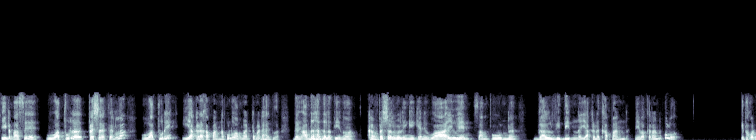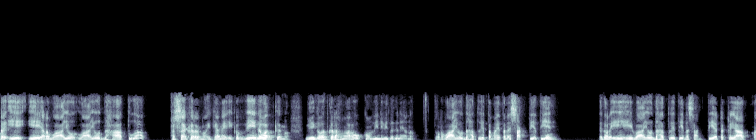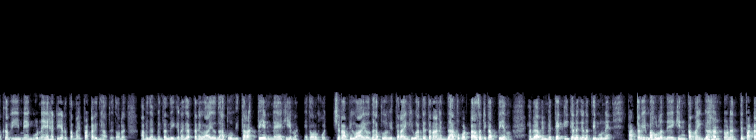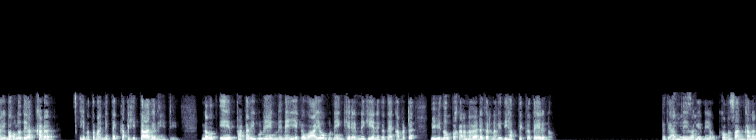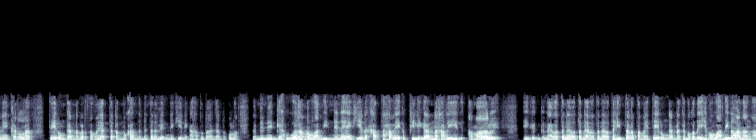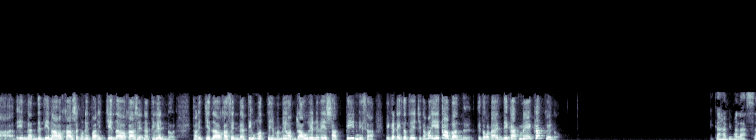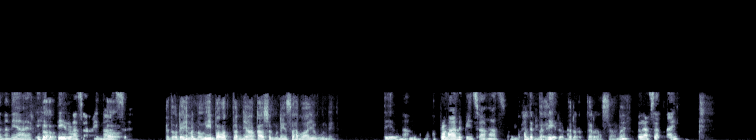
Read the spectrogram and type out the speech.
ඊට පස්සේ වතුර ප්‍රෙෂර් කරලා වතුරෙන් යකඩ කපන්න පුළුවන් මට්ටමට හැදුවා. දැන් අද හදලා තියෙනවා කම්ප්‍රෙසර් වලින් ඒ කියන්නේ වායුවෙන් සම්පූර්ණ ගල් විදින්න යකඩ කපන්න මේවා කරන්න පුළුවන්. එතකොට ඒ ඒ අර වායෝ වායෝ ධාතුව ප්‍රෙෂර් කරනවා. ඒ කියන්නේ ඒක වේගවත් කරනවා. වේගවත් කරාම අර ඔක්කොම විනිවිදගෙන යනවා. එතකොට වායෝ ධාතුවේ තමයි එතන ශක්තිය තියෙන්නේ. එතකොට ඒ ඒ වායෝ ධාතුවේ තියෙන ශක්තියට ක්‍රියාත්මක වීමේ ගුණය හැටියට තමයි පඨවි ධාතුව. එතකොට අපි දැන් මෙතනදී ඉගෙන ගත්තනේ වායෝ ධාතුව විතරක් තියෙන්නේ නැහැ කියලා. එතකොට කොච්චර අපි වායෝ ධාතුව විතරයි කිව්වත් එතන අනිත් ධාතු කොටස ටිකක් තියෙනවා. හැබැයි අපි මෙතෙක් ඉගෙනගෙන තිබුණේ පඨවි බහුල දෙයකින් තමයි ගහන්න ඕන නැත්තේ පඨවි බහුල දෙයක් කඩන්න. එහෙම තමයි මෙතෙක් අපි හිතාගෙන හිටියේ. නමුත් ඒ පඨවි ගුණයෙන් නෙමෙයි ඒක වායෝ ගුණයෙන් කෙරෙන්නේ කියන එක දැන් අපිට විවිධ උපකරණ වැඩ කරන විදිහත් එක්ක තේරෙනවා. ඉතින් අන්න ඒ වගේ මේ ඔක්කොම සංකලනය කරලා තේරුම් ගන්නකොට තමයි ඇත්තටම මොකද්ද මෙතන වෙන්නේ කියන එක හඳුනා ගන්න පුළුවන්. දැන් මේ මේ ගැහුවාම වදින්නේ නැහැ කියන කතාව ඒක පිළිගන්න හරි අමාරුයි. ඒක නැවත නැවත නැවත නැවත හිතලා තමයි තේරුම් ගන්න නැත්නම් මොකද එහෙම වදිනවා නම් මේ මැද්දේ තියෙන අවකාශ ගුණේ පරිච්ඡේද අවකාශය නැති වෙන්න ඕනේ. පරිච්ඡේද අවකාශය නැති වුණොත් එහෙම මේවා ද්‍රව්‍ය නෙවෙයි ශක්තියින් නිසා එකට එකතු වෙච්ච ගමන් ඒකාබද්ධ වෙනවා. එතකොට ආයේ දෙකක් නෑ එකක් වෙනවා. ඒක හරිම ලස්සන න්‍යායක්. එහෙම තේරුණා ස්වාමීන් වහන්සේ. එතකොට එහෙම නොවි පවත්වන්නේ ආකාශ ගුණය සහ වායු ගුණය. තේරුණා. අප්‍රමාණ පින් ස්වාමීන් හොඳටම තේරුණා. තරසනයි. රසයි.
